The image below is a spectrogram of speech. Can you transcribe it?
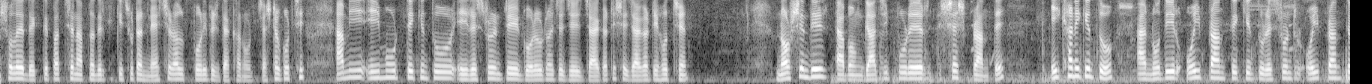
আসলে দেখতে পাচ্ছেন আপনাদেরকে কিছুটা ন্যাচারাল পরিবেশ দেখানোর চেষ্টা করছি। আমি এই মুহূর্তে কিন্তু এই রেস্টুরেন্টে গড়ে উঠেছে যে জায়গাটি, সেই জায়গাটি হচ্ছে নরসিংদীর এবং গাজীপুরের শেষ প্রান্তে। এইখানে কিন্তু নদীর ওই প্রান্তে কিন্তু রেস্টুরেন্টের ওই প্রান্তে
